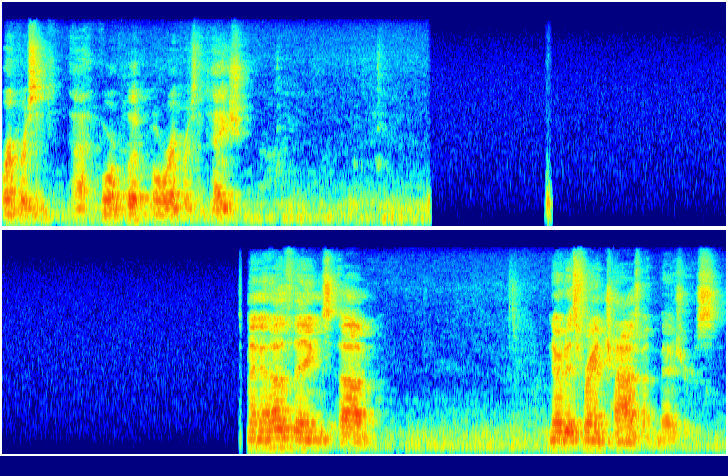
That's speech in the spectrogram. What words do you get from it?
represent uh, or political representation. Among other things, um, no disfranchisement measures,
